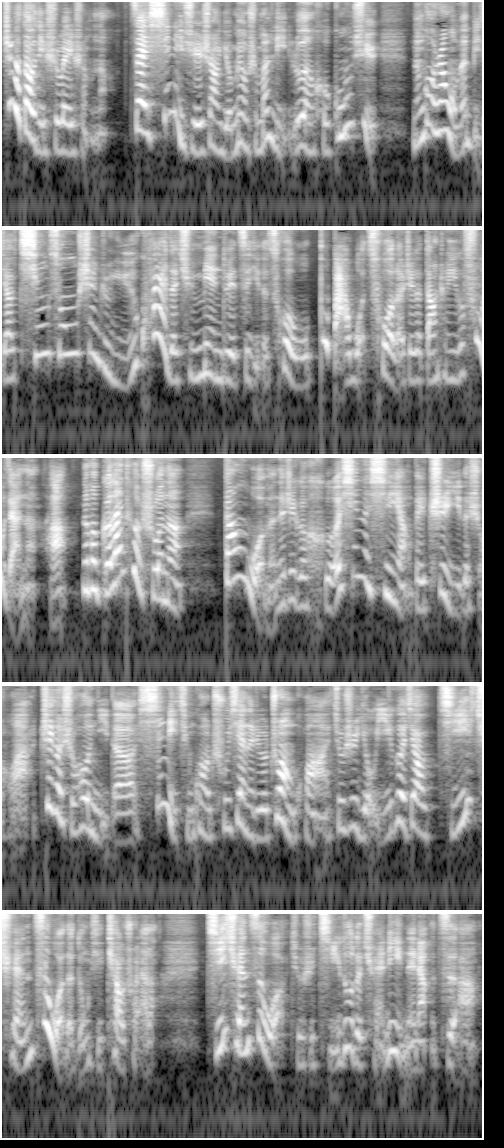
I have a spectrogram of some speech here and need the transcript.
这个到底是为什么呢？在心理学上有没有什么理论和工具，能够让我们比较轻松甚至愉快的去面对自己的错误，不把我错了这个当成一个负担呢？啊，那么格兰特说呢？当我们的这个核心的信仰被质疑的时候啊，这个时候你的心理情况出现的这个状况啊，就是有一个叫极权自我的东西跳出来了。极权自我就是极度的权利那两个字啊。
